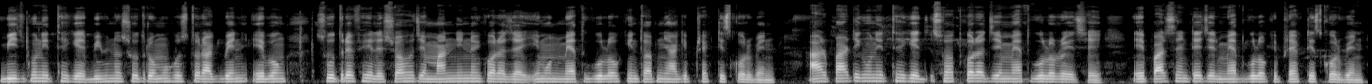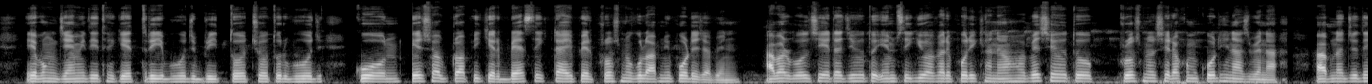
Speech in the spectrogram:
বীজগণিত থেকে বিভিন্ন সূত্র মুখস্থ রাখবেন এবং সূত্রে ফেলে সহজে মান নির্ণয় করা যায় এমন ম্যাথগুলো কিন্তু আপনি আগে প্র্যাকটিস করবেন। আর পাটিগণিত থেকে শতকরা যে ম্যাথগুলো রয়েছে এই পার্সেন্টেজের ম্যাথগুলোকে প্র্যাকটিস করবেন এবং জ্যামিতি থেকে ত্রিভুজ, বৃত্ত, চতুর্ভুজ, কোণ, এসব টপিকের বেসিক টাইপের প্রশ্নগুলো আপনি পড়ে যাবেন। আবার বলছি, এটা যেহেতু এমসিকিউ আকারে পরীক্ষা নেওয়া হবে, সেহেতু প্রশ্ন সেরকম কঠিন আসবে না। আপনার যদি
